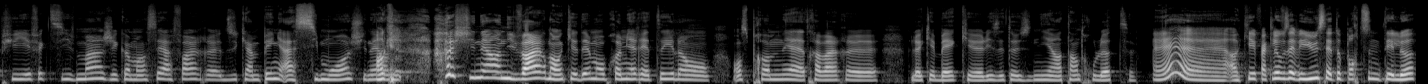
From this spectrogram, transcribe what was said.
Puis effectivement, j'ai commencé à faire du camping à six mois. Je suis née, en, je suis née en hiver, donc dès mon premier été, là, on, on se promenait à travers le Québec, les États-Unis en tente roulotte. Ah, OK. Fait que là, vous avez eu cette opportunité-là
